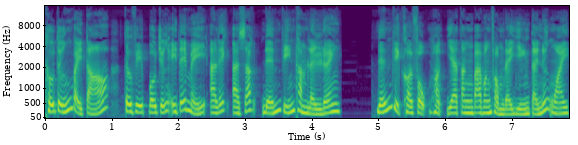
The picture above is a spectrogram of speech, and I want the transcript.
Thủ tướng bày tỏ, từ việc Bộ trưởng Y tế Mỹ Alex Azar đến viếng thăm Đài Loan, đến việc khôi phục hoặc gia tăng ba văn phòng đại diện tại nước ngoài,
